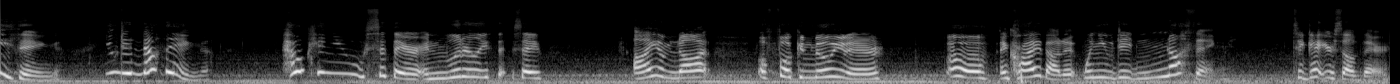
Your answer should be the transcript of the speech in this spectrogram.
anything you did nothing. How can you sit there and literally th- say, I am not a fucking millionaire, uh, and cry about it when you did nothing to get yourself there?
